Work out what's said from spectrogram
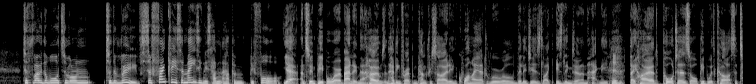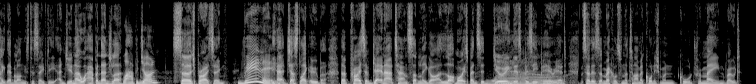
to throw the water on to the roofs. So frankly, it's amazing this hadn't happened before. Yeah, and soon people were abandoning their homes and heading for open countryside in quiet rural villages like Islington and Hackney. they hired porters or people with carts to take their belongings to safety. And do you know what happened, Angela? What happened, John? Surge pricing. Really? Yeah, just like Uber. The price of getting out of town suddenly got a lot more expensive during this busy period. So there's some records from the time. A Cornishman called Tremaine wrote,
